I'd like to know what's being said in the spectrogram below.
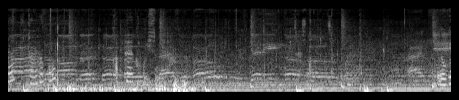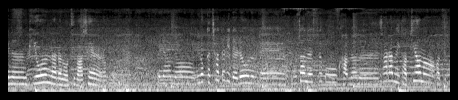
내려서 주차하고 카페에 가고 있습니다. 네, 여기는 비 오는 날은 오지 마세요, 여러분. 왜냐하면 이렇게 차들이 내려오는데 우산을 쓰고 가면은 사람이 다 튀어나와가지고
